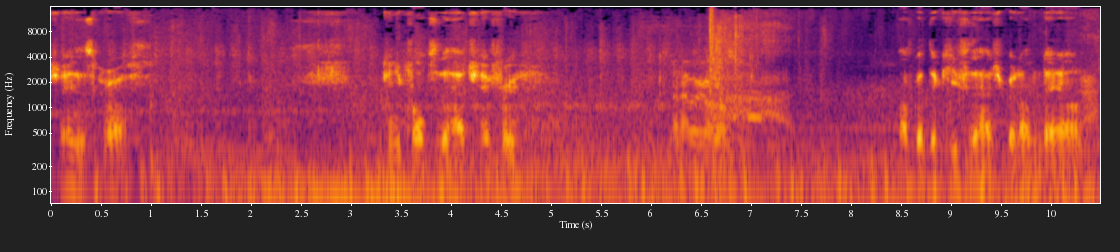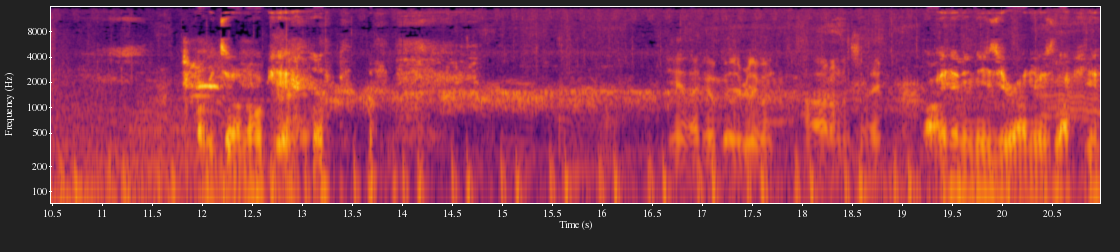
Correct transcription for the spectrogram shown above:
Jesus Christ. Can you crawl to the hatch, Heffrey? Don't know where it was. I've got the key for the hatch, but I'm down. Probably dead on hook, yeah. Yeah, that hillbilly really went hard on us, eh? oh, he had an easy run, he was lucky.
